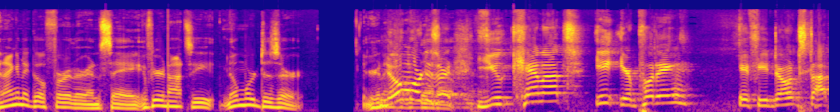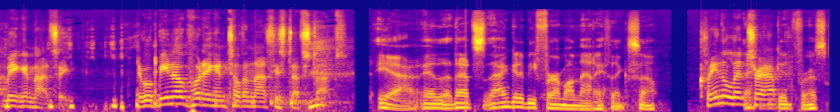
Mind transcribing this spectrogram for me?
And I'm going to go further and say, if you're a Nazi, no more dessert. No more dessert. You cannot eat your pudding if you don't stop being a Nazi. there will be no pudding until the Nazi stuff stops. Yeah, that's. I'm going to be firm on that. I think so. Clean the lint That'd be trap. good for us.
